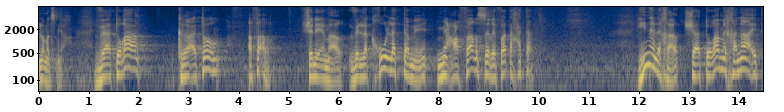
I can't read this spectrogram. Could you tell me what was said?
לא מצמיח. והתורה קראתו עפר, שנאמר, ולקחו לטמא מעפר שרפת החטאת. הנה לך שהתורה מכנה את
